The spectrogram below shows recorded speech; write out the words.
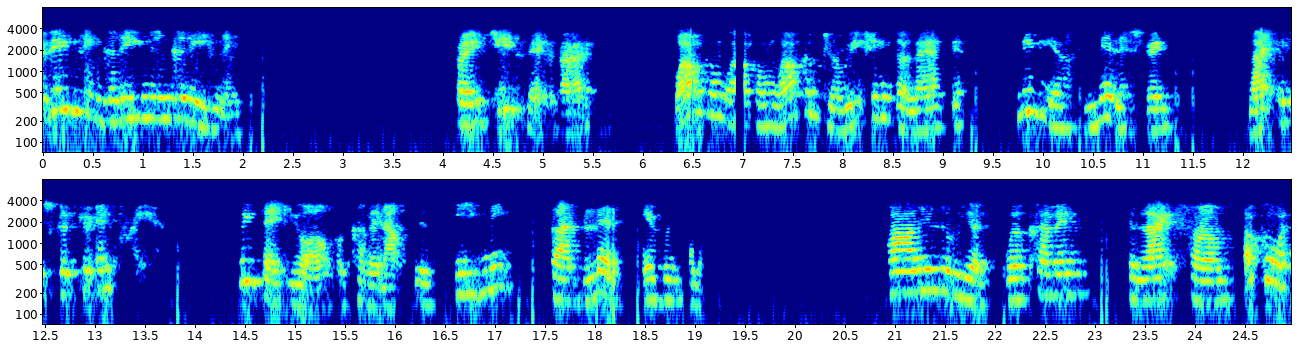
Good evening, good evening, good evening. Praise Jesus, everybody. Welcome, welcome, welcome to Reaching the Masses Media Ministry, Nightly Scripture and Prayer. We thank you all for coming out this evening. God bless everyone. Hallelujah. We're coming tonight from, of course,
